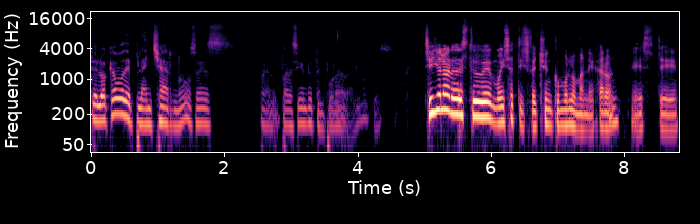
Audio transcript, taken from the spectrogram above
te lo acabo de planchar, ¿no? O sea, es para, para siguiente temporada, ¿no? Sí, yo la verdad estuve muy satisfecho en cómo lo manejaron. Este.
